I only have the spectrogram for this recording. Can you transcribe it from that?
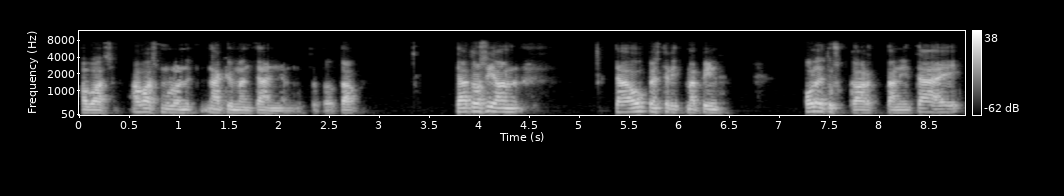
avasi, avasi mulla nyt näkymän tänne, mutta tota, tämä tosiaan, tämä OpenStreetMapin oletuskartta, niin tämä ei,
